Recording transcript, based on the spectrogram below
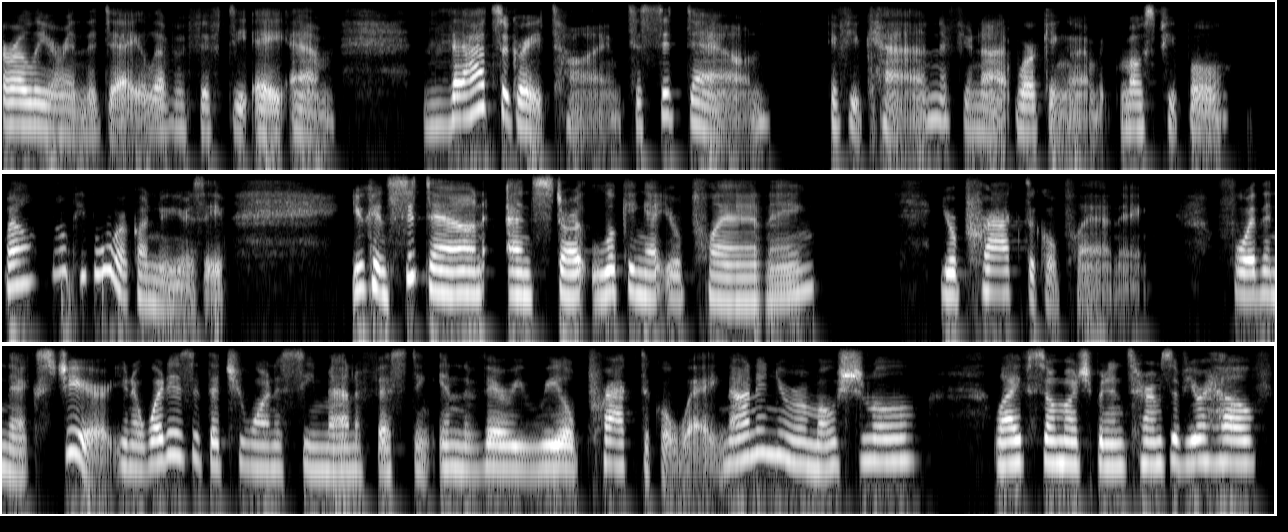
earlier in the day, 11:50 a.m. That's a great time to sit down if you can, if you're not working. Uh, most people, well, no, people work on New Year's Eve. You can sit down and start looking at your planning, your practical planning for the next year. You know, what is it that you want to see manifesting in the very real practical way? Not in your emotional life so much, but in terms of your health,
